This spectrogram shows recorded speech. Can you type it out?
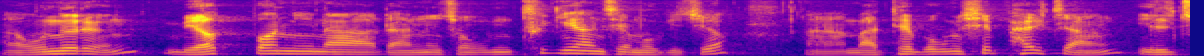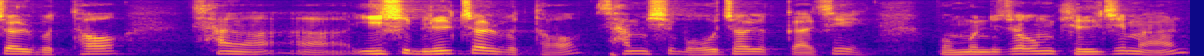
아, 오늘은 몇 번이나라는 조금 특이한 제목이죠. 아, 마태복음 18장 1절부터 21절부터 35절까지 본문이 조금 길지만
